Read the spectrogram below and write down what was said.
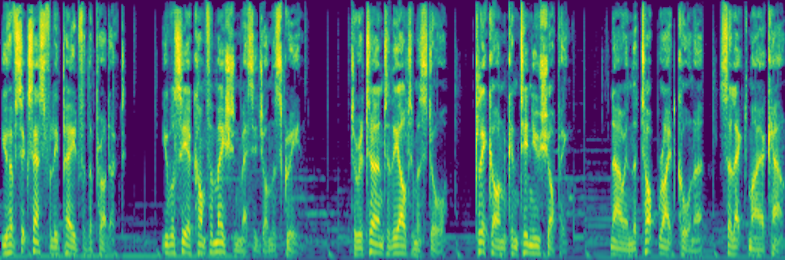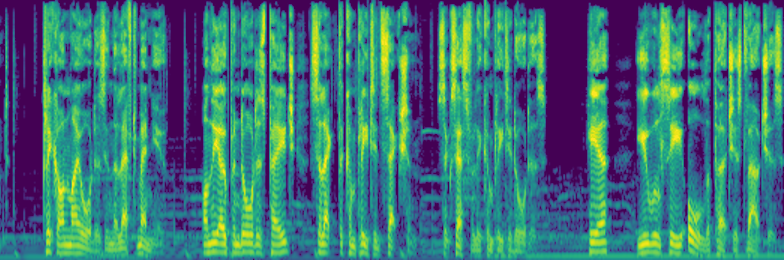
You have successfully paid for the product. You will see a confirmation message on the screen. To return to the Ultima store, click on Continue Shopping. Now in the top right corner, select My Account. Click on My Orders in the left menu. On the Opened Orders page, select the Completed section, Successfully Completed Orders. Here, you will see all the purchased vouchers.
